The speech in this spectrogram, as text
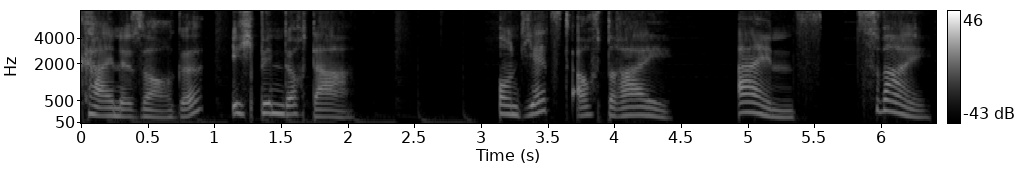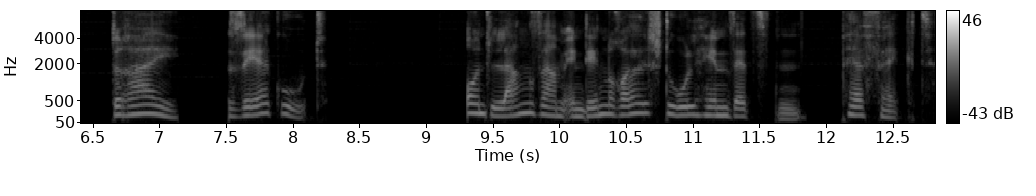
Keine Sorge, ich bin doch da. Und jetzt auf drei. Eins, zwei, drei. Sehr gut. Und langsam in den Rollstuhl hinsetzen. Perfekt.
